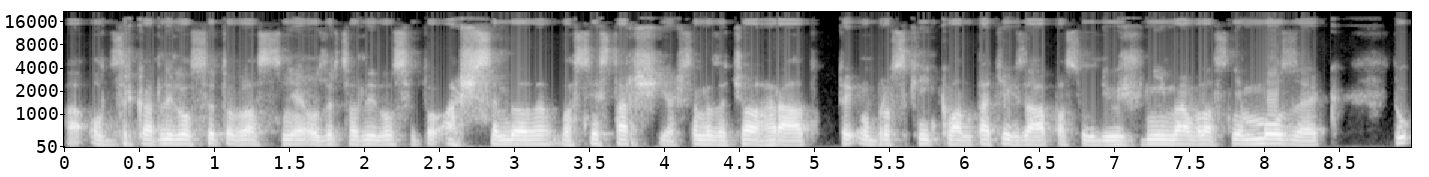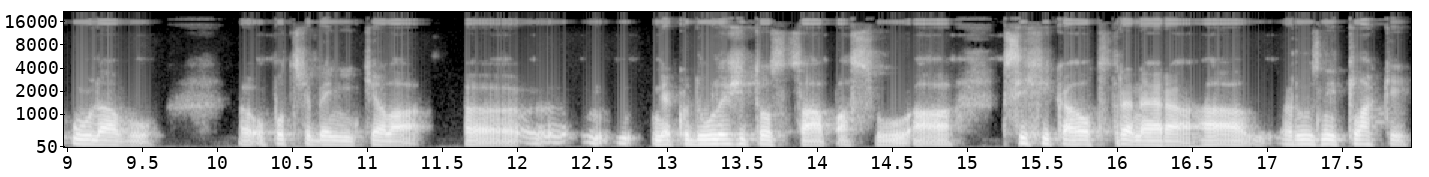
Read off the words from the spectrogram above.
A odzrkadlilo se to vlastně, odzrkadlilo se to, až jsem byl vlastně starší, až jsem začal hrát ty obrovský kvanta těch zápasů, kdy už vnímám vlastně mozek, tu únavu, eh, opotřebení těla Eh, jako důležitost zápasu a psychika od trenéra a různé tlaky.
